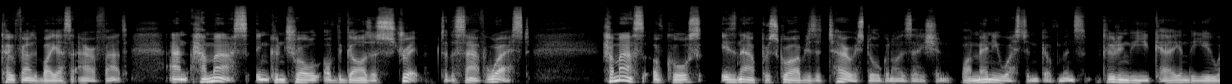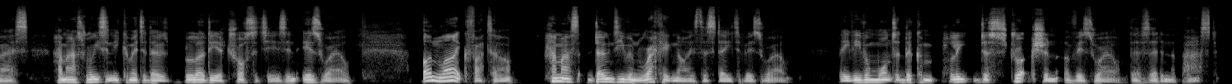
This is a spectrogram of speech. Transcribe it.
co founded by Yasser Arafat, and Hamas in control of the Gaza Strip to the southwest. Hamas, of course, is now prescribed as a terrorist organisation by many Western governments, including the UK and the US. Hamas recently committed those bloody atrocities in Israel. Unlike Fatah, Hamas don't even recognise the state of Israel. They've even wanted the complete destruction of Israel, they've said in the past.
